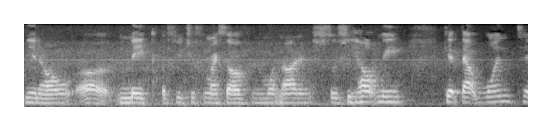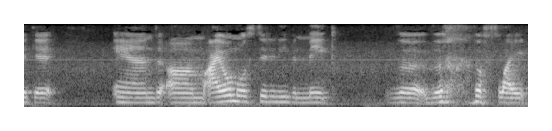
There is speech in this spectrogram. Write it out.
you know, uh, make a future for myself and whatnot." And so she helped me get that one ticket, and um, I almost didn't even make the the, the flight.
